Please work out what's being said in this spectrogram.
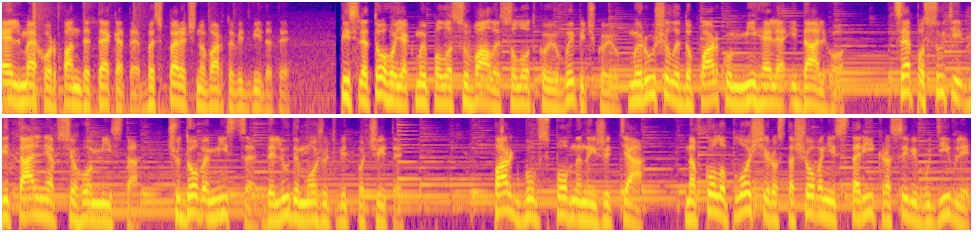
Ель Мехор Пандетекате безперечно варто відвідати. Після того, як ми поласували солодкою випічкою, ми рушили до парку Мігеля Ідальго. Це, по суті, вітальня всього міста, чудове місце, де люди можуть відпочити. Парк був сповнений життя. Навколо площі розташовані старі красиві будівлі,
